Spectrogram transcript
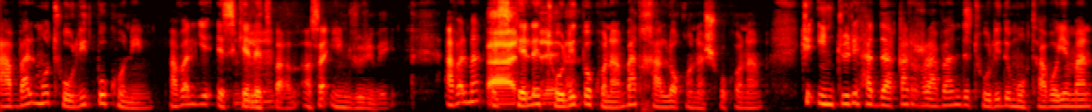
اول ما تولید بکنیم. اول یه اسکلت فقط اصلا اینجوری بگیم. اول من بله. اسکلت تولید بکنم بعد خلاقانش بکنم. که اینجوری حداقل روند تولید محتوای من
